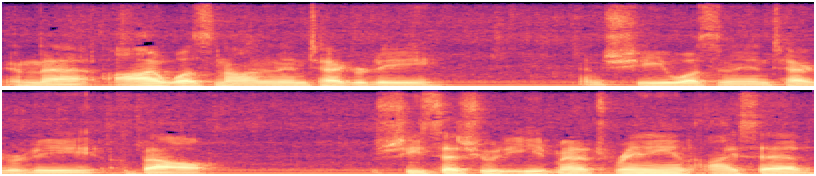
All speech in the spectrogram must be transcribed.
and that I was not an integrity and she wasn't in integrity about she said she would eat Mediterranean. I said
